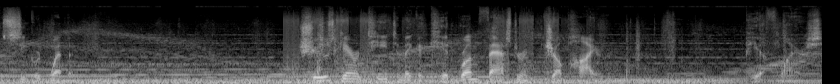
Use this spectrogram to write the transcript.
a secret weapon. Shoes guaranteed to make a kid run faster and jump higher. PF Flyers.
